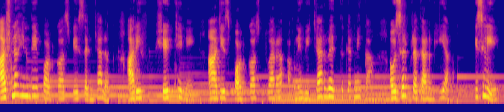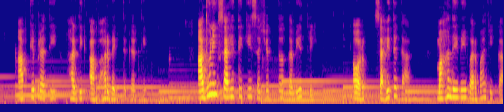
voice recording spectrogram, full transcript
आशना हिंदी पॉडकास्ट के संचालक आरिफ शेख जी ने आज इस पॉडकास्ट द्वारा अपने विचार व्यक्त करने का अवसर प्रदान किया। इसलिए आपके प्रति हार्दिक आभार व्यक्त करती हूँ। आधुनिक साहित्य की सशक्त कवियत्री और साहित्यकार महादेवी वर्मा जी का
